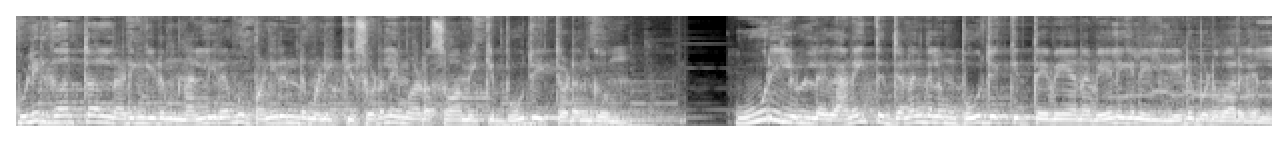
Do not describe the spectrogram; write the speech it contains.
குளிர்காற்றால் நடுங்கிடும் நள்ளிரவு பனிரெண்டு மணிக்கு சுடலைமாட சுவாமிக்கு பூஜை தொடங்கும். ஊரில் உள்ள அனைத்து ஜனங்களும் பூஜைக்கு தேவையான வேலைகளில் ஈடுபடுவார்கள்.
